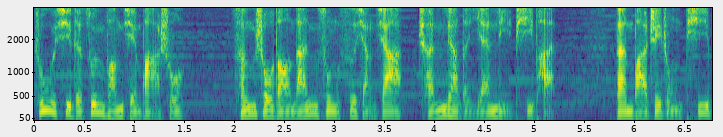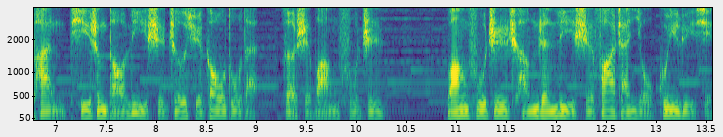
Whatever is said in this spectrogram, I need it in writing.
朱熹的《尊王见霸说》曾受到南宋思想家陈亮的严厉批判，但把这种批判提升到历史哲学高度的，则是王夫之。王夫之承认历史发展有规律性，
